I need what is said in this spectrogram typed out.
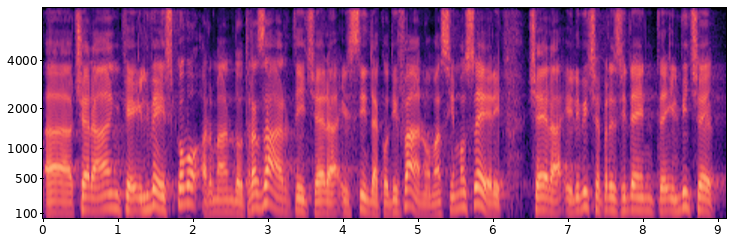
Eh, c'era anche il vescovo Armando Trasarti, c'era il sindaco di Fano Massimo Seri, c'era il vicepresidente, il vice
